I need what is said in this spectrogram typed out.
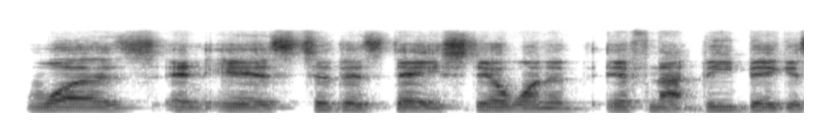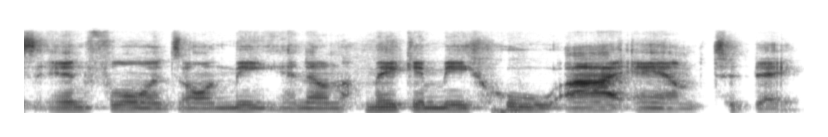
was and is to this day still one of, if not the biggest influence on me and on making me who I am today.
